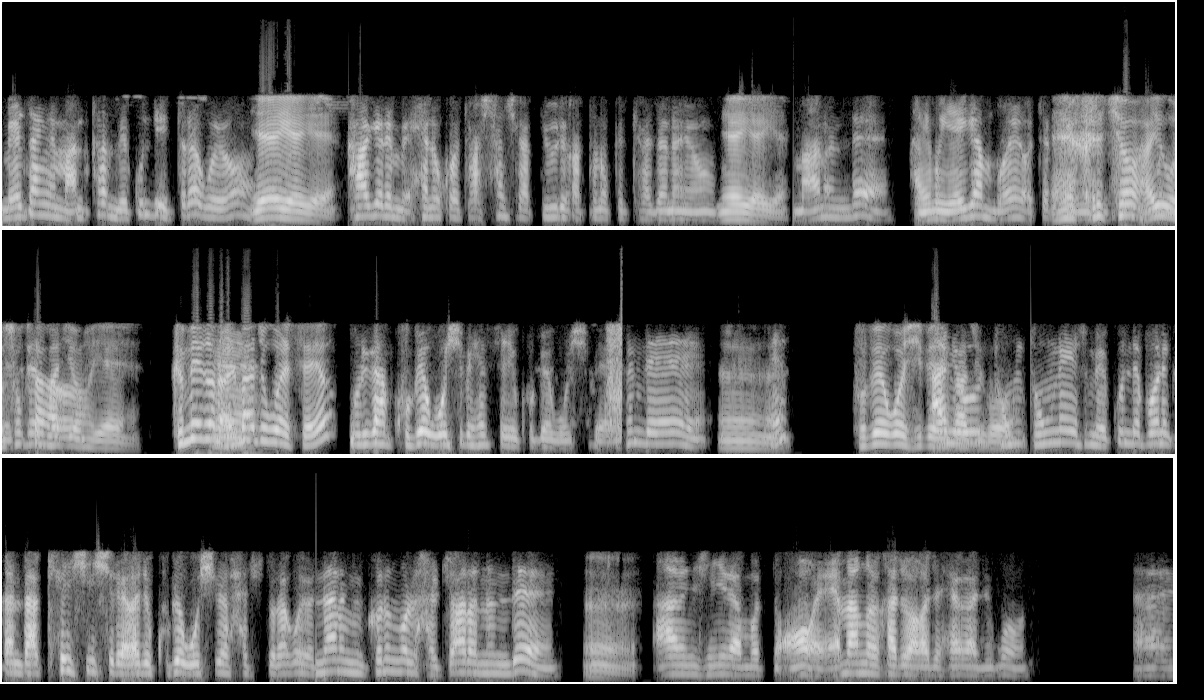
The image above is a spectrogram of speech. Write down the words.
매장에 많다 몇 군데 있더라고요. 예, 예, 예. 가게를 해놓고 다 샷이 갖다 유리 갖다 놓고 이렇게 하잖아요. 예, 예, 예. 많은데 아니 뭐 얘기하면 뭐예요 어차피. 예, 그렇죠. 아이고 그래서 속상하죠. 예. 금액은 네. 얼마 주고 했어요? 우리가 한 950에 했어요 950에. 근데 예. 예? 950에 아니 해가지고. 동, 동네에서 몇 군데 보니까 다 KCC를 해가지고 950에 사주더라고요. 나는 그런 걸 할 줄 알았는데 예. 아는 신이라 뭐 또, 어, 애만 걸 가져와가지고 해가지고. 아이,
